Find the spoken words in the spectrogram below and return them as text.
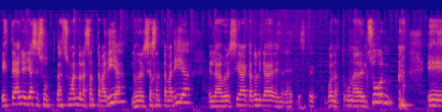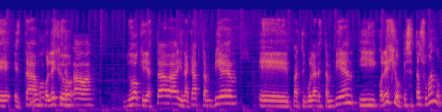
Este año ya se está sumando la Santa María, la Universidad Santa María, en la Universidad Católica, bueno, una del sur, eh, está un Ya colegio estaba. dos que ya estaba, INACAP también, eh, particulares también, y colegios que se están sumando.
